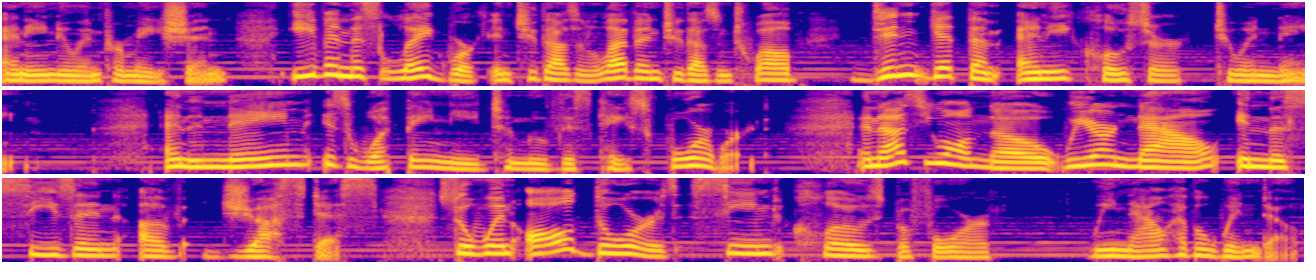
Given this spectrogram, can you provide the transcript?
any new information, even this legwork in 2011, 2012 didn't get them any closer to a name. And a name is what they need to move this case forward. And as you all know, we are now in the season of justice. So when all doors seemed closed before, we now have a window.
